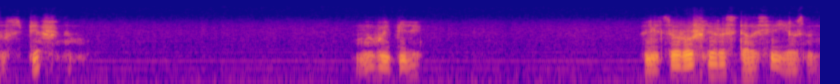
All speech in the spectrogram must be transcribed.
успешным». Мы выпили. Лицо Рошлера стало серьезным.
